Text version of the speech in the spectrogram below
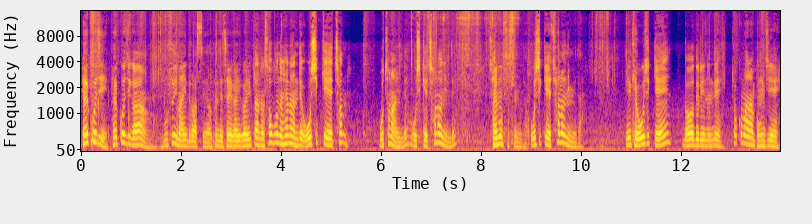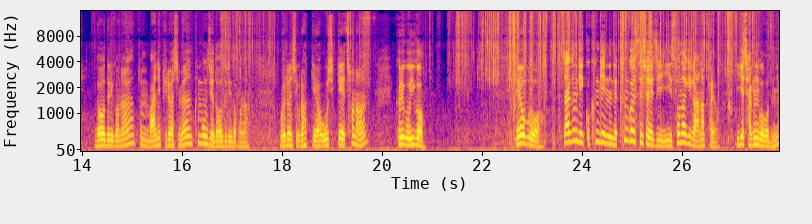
별꼬지 별꼬지가 무수히 많이 들어왔어요. 근데 저희가 이거 일단은 소분을 해놨는데 50개에 천 5천원 아닌데? 50개에 천 원인데? 잘못 썼습니다. 50개에 천 원입니다. 이렇게 50개 넣어드리는데 조그마한 봉지에 넣어드리거나 좀 많이 필요하시면 큰 봉지에 넣어드리거나 뭐 이런 식으로 할게요 50개에 1000원 그리고 이거 에어브로어 작은 게 있고 큰 게 있는데 큰 걸 쓰셔야지 이 소나기가 안 아파요 이게 작은 거거든요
